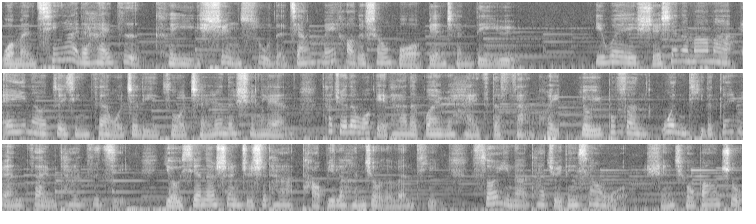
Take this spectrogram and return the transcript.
我们亲爱的孩子可以迅速的将美好的生活变成地狱。一位学生的妈妈 A 呢，最近在我这里做成人的训练。她觉得我给她的关于孩子的反馈，有一部分问题的根源在于她自己，有些呢甚至是她逃避了很久的问题。所以呢，她决定向我寻求帮助。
